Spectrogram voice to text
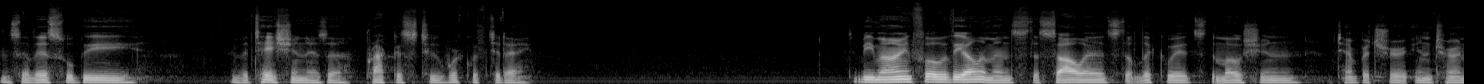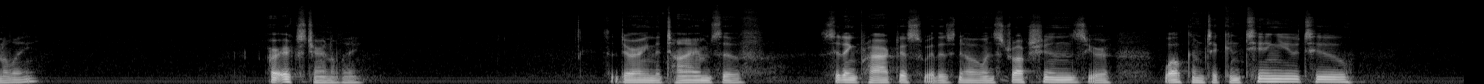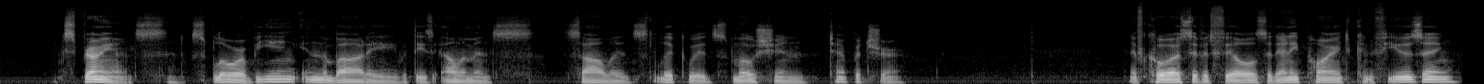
And so this will be invitation as a practice to work with today. To be mindful of the elements, the solids, the liquids, the motion, temperature internally or externally. So during the times of sitting practice where there's no instructions, you're welcome to continue to experience and explore being in the body with these elements, solids, liquids, motion, temperature. And of course, if it feels at any point confusing,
